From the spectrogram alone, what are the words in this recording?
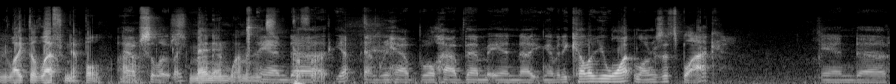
we like the left nipple. Uh, Absolutely. Men and women. And uh, yep, and we have we'll have them in. Uh, you can have any color you want, as long as it's black. And uh,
